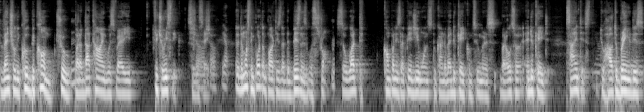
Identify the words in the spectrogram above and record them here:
eventually could become true, but at that time was very futuristic, so to say. sure. Yeah. The most important part is that the business was strong. So what companies like P&G wants to kind of educate consumers, but also educate scientists to how to bring this,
